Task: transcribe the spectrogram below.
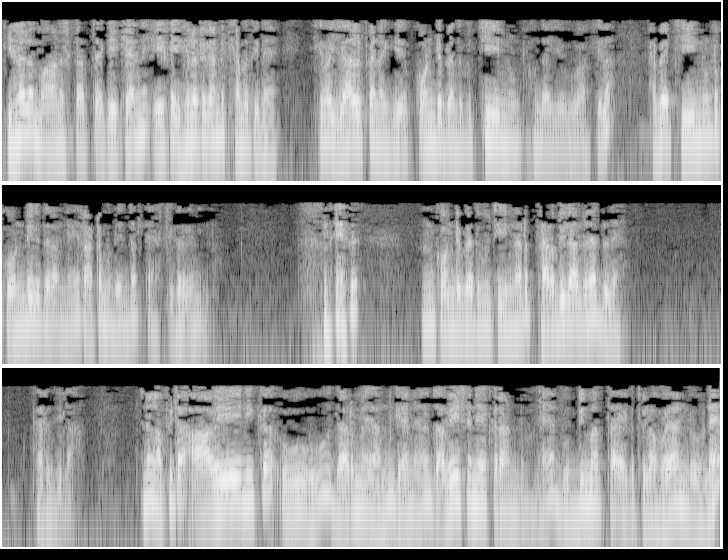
ඉහළ මානසිකත්වයක්. ඒ කියන්නේ ඒක ඉහළට ගන්න කැමති නැහැ. ඒවා යල් පැන ගිය කොණ්ඩේ බැඳපු චීනුන්ට හොඳයි යවුවා කියලා. හැබැයි චීනුන්ට කොණ්ඩේ විතරක් නෙවෙයි රටම දෙන්නත් ලෑස්ති කරගෙන ඉන්නවා. නේද? කොණ්ඩේ බැඳපු චීනකට පෙරදිලාද නැද්ද දැන්? පෙරදිලා. එහෙනම් අපිට ආවේනික වූ ධර්මයන් ගැන ගවේෂණය කරන්න ඕනේ. බුද්ධිමත් අය එකතු වෙලා හොයන්න ඕනේ.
